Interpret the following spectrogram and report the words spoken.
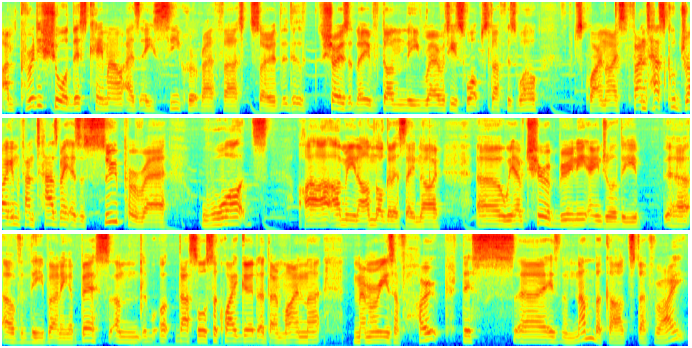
I'm pretty sure this came out as a secret rare first, so it shows that they've done the rarity swap stuff as well, is quite nice. Fantastical Dragon Phantazmay is a super rare. What? I, I mean, I'm not going to say no. Uh, we have Cherubini, Angel of the uh, of the Burning Abyss. Um, that's also quite good. I don't mind that. Memories of Hope. This uh, is the number card stuff, right?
